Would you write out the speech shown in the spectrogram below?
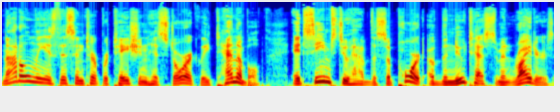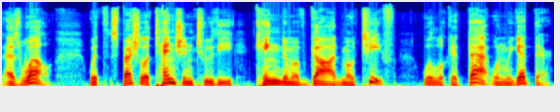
Not only is this interpretation historically tenable, it seems to have the support of the New Testament writers as well, with special attention to the kingdom of God motif. We'll look at that when we get there.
